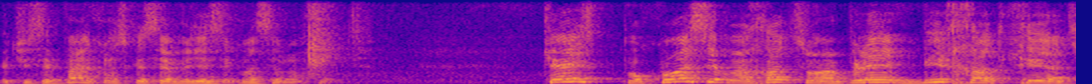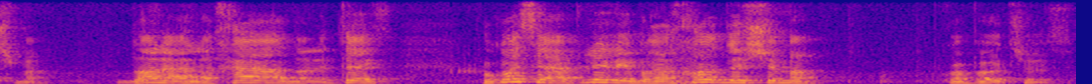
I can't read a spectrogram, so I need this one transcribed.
Et tu ne sais pas encore ce que ça veut dire, c'est quoi ces brachot. Pourquoi ces brachot sont appelés bichot kriyat shema? Dans la halakha, dans le texte, pourquoi c'est appelé les brachot de Shema? Pourquoi pas autre chose?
